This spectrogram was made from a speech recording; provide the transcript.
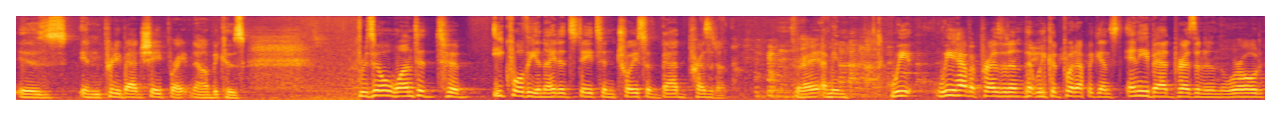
is in pretty bad shape right now because Brazil wanted to equal the United States in choice of bad president, right? I mean, we, we have a president that we could put up against any bad president in the world,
